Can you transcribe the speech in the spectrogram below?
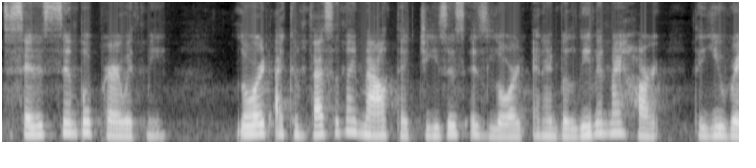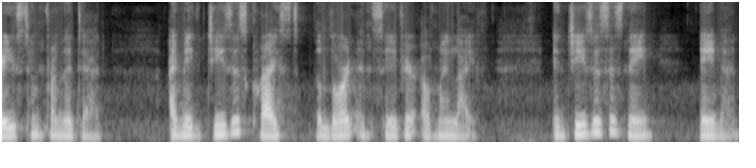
to say this simple prayer with me. Lord, I confess with my mouth that Jesus is Lord, and I believe in my heart that you raised him from the dead. I make Jesus Christ the Lord and Savior of my life. In Jesus' name, amen.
